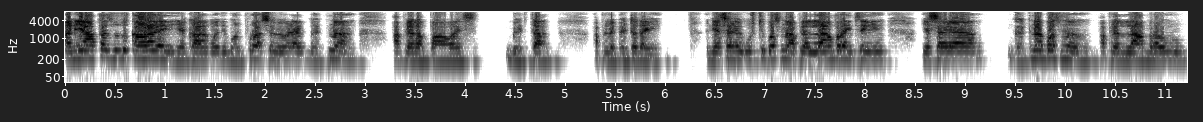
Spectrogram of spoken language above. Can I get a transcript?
आणि आता जो जो काळ आहे या काळामध्ये भरपूर अशा वेगवेगळ्या घटना आपल्याला पाहावयास भेटतात आपल्याला भेटत आहे. आणि या सगळ्या गोष्टीपासून आपल्याला लांब राहायचंय या सगळ्या घटनापासून आपल्याला लांब राहून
